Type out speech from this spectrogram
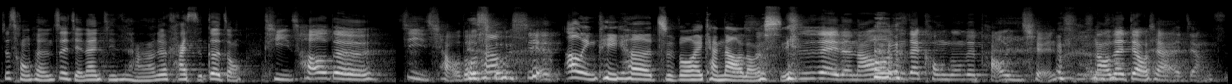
就从可能最简单金字塔，然后就开始各种体操的技巧都出现 奥林匹克直播会看到的东西，之类的，然后或是在空中被跑一圈，然后再掉下来这样子。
